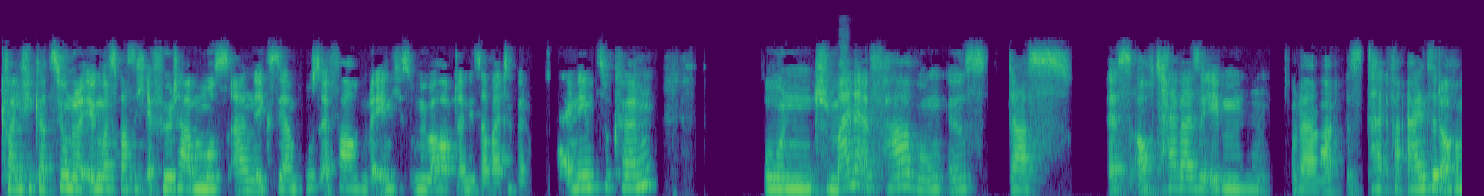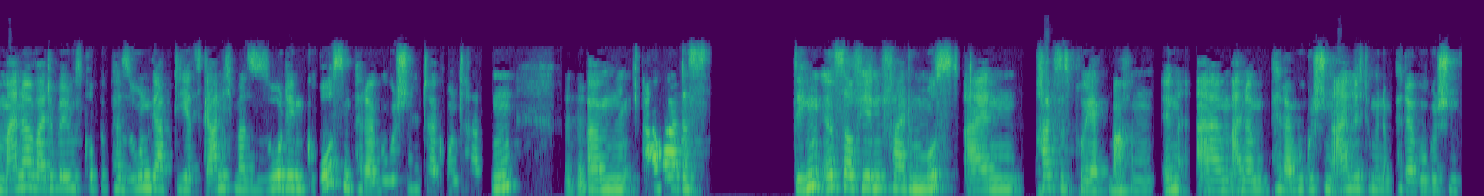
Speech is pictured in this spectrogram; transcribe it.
Qualifikationen oder irgendwas, was ich erfüllt haben muss an x Jahren Berufserfahrung oder ähnliches, um überhaupt an dieser Weiterbildung teilnehmen zu können? Und meine Erfahrung ist, dass es auch teilweise eben oder es vereinzelt auch in meiner Weiterbildungsgruppe Personen gab, die jetzt gar nicht mal so den großen pädagogischen Hintergrund hatten. Mhm. Ähm, aber das Ding ist auf jeden Fall, du musst ein Praxisprojekt machen in ähm, einer pädagogischen Einrichtung, in einem pädagogischen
